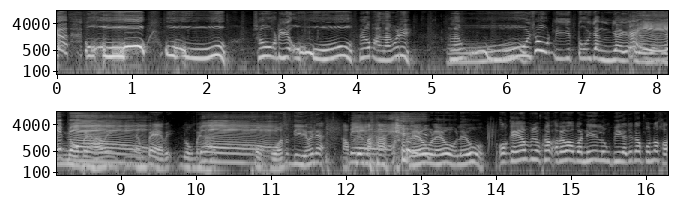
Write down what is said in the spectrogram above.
อะโอ้โหโอ้โหโชคดีโอ้โหเดี๋ยวก็ผ่านหลังไปดิแล้วโอ้โหโชคดีตัวอย่างใหญ่อะจะยังเอ๋ยังยังลงไปหาไหมแบะยังแบะไปลงไปแบหาหกหัวสักดีไหมเนี่ยเอาขึ้นมาแบะเร็วเร็วเร็วโอเคครับผู้ชมครับเอาไปนว่าวันนี้ลุงพีกับเจ้าก้าผมต้องขอ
